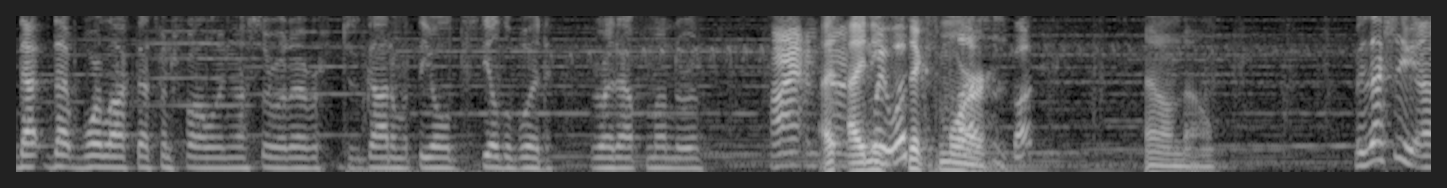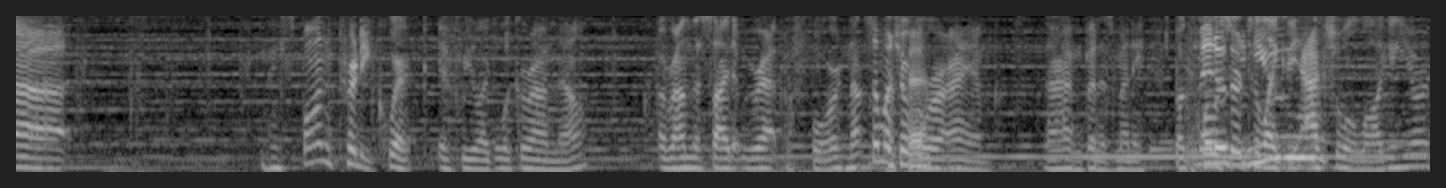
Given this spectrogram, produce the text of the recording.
That that warlock that's been following us or whatever just got him with the old steal the wood right out from under him. All right, I'm done. I, I need Wait, what six more. is Buck? I don't know. There's actually uh, they spawn pretty quick if we like look around now, around the side that we were at before. Not so much Okay. over where I am. There haven't been as many, but Tomato, closer can to like the actual logging yard.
